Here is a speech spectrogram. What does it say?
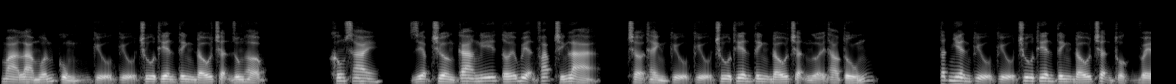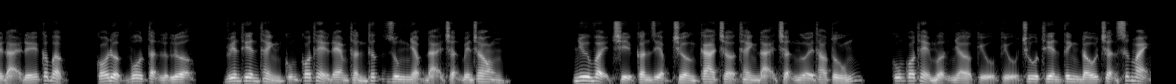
mà là muốn cùng cựu cựu chu thiên tinh đấu trận dung hợp. Không sai, Diệp Trường ca nghĩ tới biện pháp chính là, trở thành cựu cựu chu thiên tinh đấu trận người thao túng. Tất nhiên cựu cựu chu thiên tinh đấu trận thuộc về đại đế cấp bậc, có được vô tận lực lượng, viên thiên thành cũng có thể đem thần thức dung nhập đại trận bên trong. Như vậy chỉ cần Diệp Trường ca trở thành đại trận người thao túng, cũng có thể mượn nhờ cửu cửu chu thiên tinh đấu trận sức mạnh,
